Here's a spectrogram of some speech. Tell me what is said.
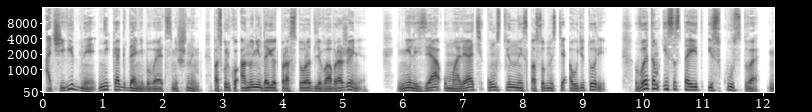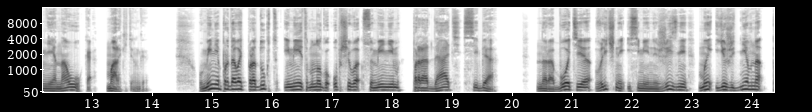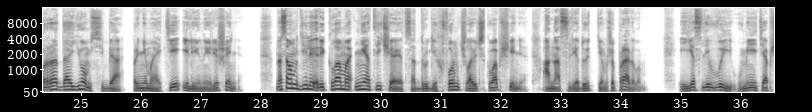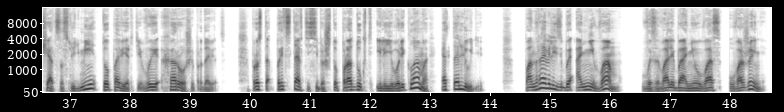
Очевидное никогда не бывает смешным, поскольку оно не дает простора для воображения. Нельзя умалять умственные способности аудитории. В этом и состоит искусство, не наука, маркетинга. Умение продавать продукт имеет много общего с умением продать себя. На работе, в личной и семейной жизни мы ежедневно продаем себя, принимая те или иные решения. На самом деле реклама не отличается от других форм человеческого общения, она следует тем же правилам. И если вы умеете общаться с людьми, то поверьте, вы хороший продавец. Просто представьте себе, что продукт или его реклама – это люди. Понравились бы они вам, вызывали бы они у вас уважение.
